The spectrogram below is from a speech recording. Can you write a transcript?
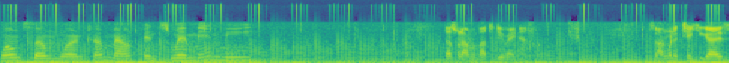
Won't someone come out and swim in me? That's what I'm about to do right now. So I'm going to take you guys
